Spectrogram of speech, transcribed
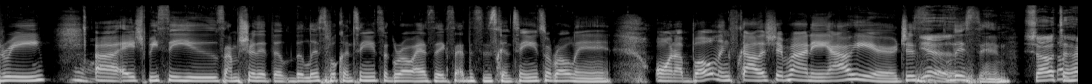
three uh, HBCUs. I'm sure that the, the list will continue to grow as the acceptances continue to roll in on a bowling scholarship, honey, out here. Just Yeah. listen. Shout out to her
